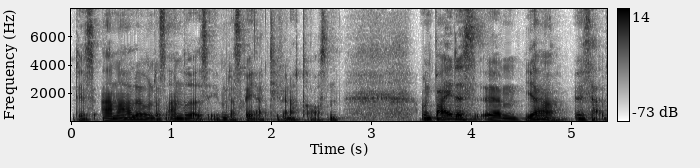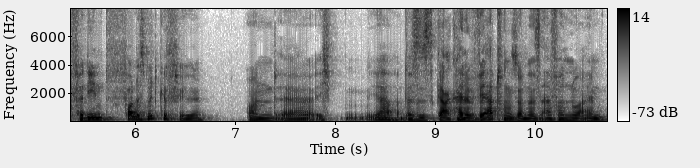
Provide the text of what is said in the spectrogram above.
das Anale, und das andere ist eben das Reaktive nach draußen. Und beides, ähm, ja, es verdient volles Mitgefühl. Und äh, ich, ja, das ist gar keine Wertung, sondern es ist einfach nur ein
